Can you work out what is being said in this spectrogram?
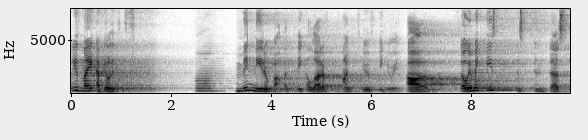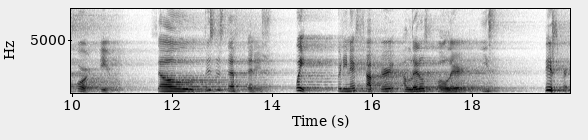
with my abilities. Um, me neither, but I take a lot of time to figure it. Um, so in my case, it's in the sport here. So this is the finish. Wait, for the next chapter, a little spoiler is This part.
